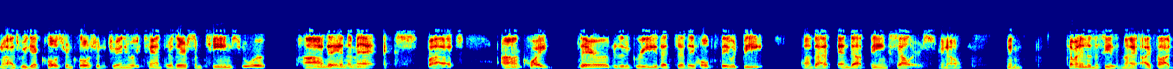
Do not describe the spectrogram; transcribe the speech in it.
you know, as we get closer and closer to January 10th, are there some teams who are kind of in the mix, but aren't quite there to the degree that uh, they hoped they would be, uh, that end up being sellers, you know? I mean, coming into the season, I, I thought,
